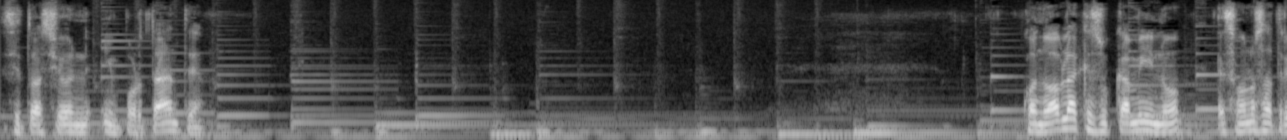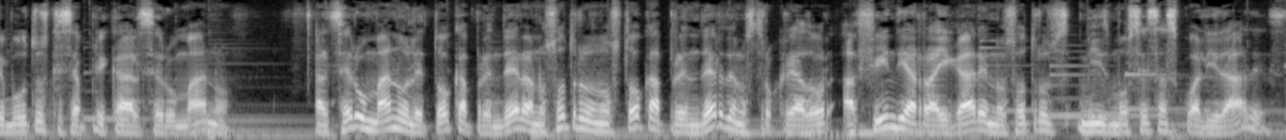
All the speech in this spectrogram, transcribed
situación importante. Cuando habla que su camino son los atributos que se aplica al ser humano. Al ser humano le toca aprender, a nosotros nos toca aprender de nuestro Creador a fin de arraigar en nosotros mismos esas cualidades.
